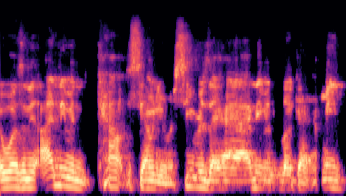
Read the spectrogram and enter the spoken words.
it wasn't, I didn't even count to see how many receivers they had. I didn't even look at, I mean,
